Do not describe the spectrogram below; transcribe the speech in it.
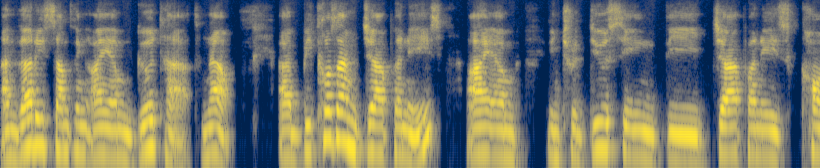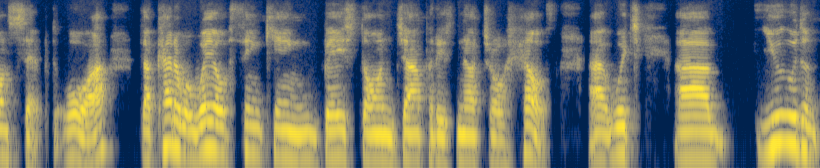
And that is something I am good at. Now, uh, because I'm Japanese, I am introducing the Japanese concept or the kind of a way of thinking based on Japanese natural health, uh, which uh, you wouldn't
